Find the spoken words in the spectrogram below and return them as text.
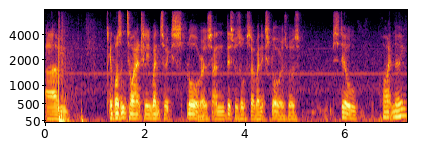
Um, it wasn't until I actually went to Explorers, and this was also when Explorers was still quite new.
